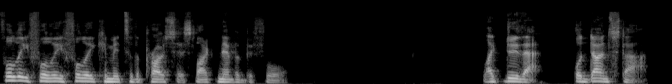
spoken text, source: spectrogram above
fully, fully, fully commit to the process like never before. Like do that or don't start.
